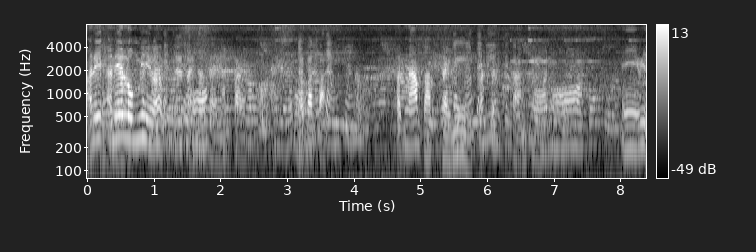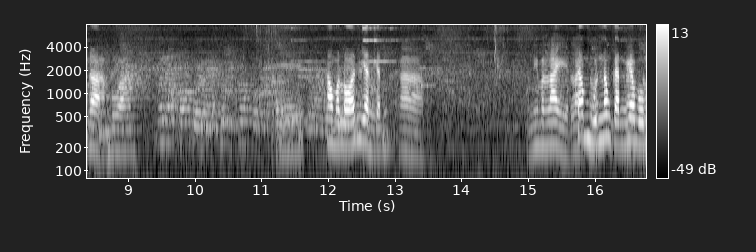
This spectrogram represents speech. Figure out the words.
อันนี้อันนี้ลงนี่เหรอครับได้ใส่น้ำใส่น้ำไป แล้วก็ตักตักน้ำตักใส่นี่สามช้อน อ๋อ นี่พี่น้องสามบัวนี่ เข้ามารอเทียนกันค่ะอันนี้มันไล่ไล่ทำบุญน้ำกันครับผม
